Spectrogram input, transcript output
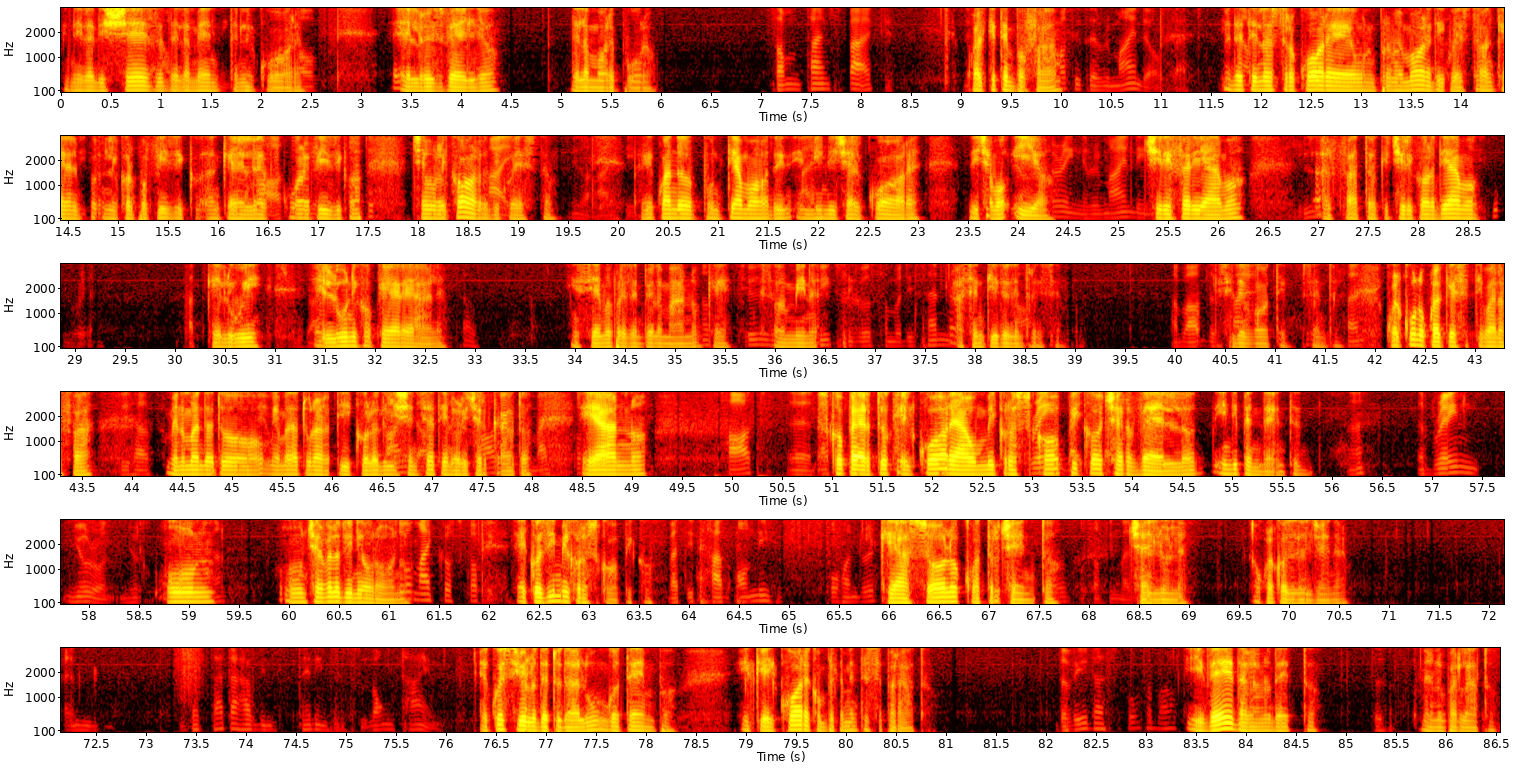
Quindi la discesa della mente nel cuore è il risveglio dell'amore puro. Qualche tempo fa, vedete, il nostro cuore è un promemoria di questo, anche nel, nel corpo fisico, anche nel cuore fisico c'è un ricordo di questo. Perché quando puntiamo l'indice al cuore, diciamo io, ci riferiamo al fatto che ci ricordiamo che lui è l'unico che è reale. Insieme, per esempio, alla mano che questa bambina ha sentito dentro di sé. Questi devoti sentono. Qualcuno qualche settimana fa mi, mandato, mi ha mandato un articolo, degli scienziati hanno ricercato e hanno scoperto che il cuore ha un microscopico cervello indipendente. Un un cervello di neuroni. È così microscopico che ha solo 400 cellule o qualcosa del genere. E questo io l'ho detto da lungo tempo, il che il cuore è completamente separato. I Veda l'hanno detto, ne hanno parlato.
